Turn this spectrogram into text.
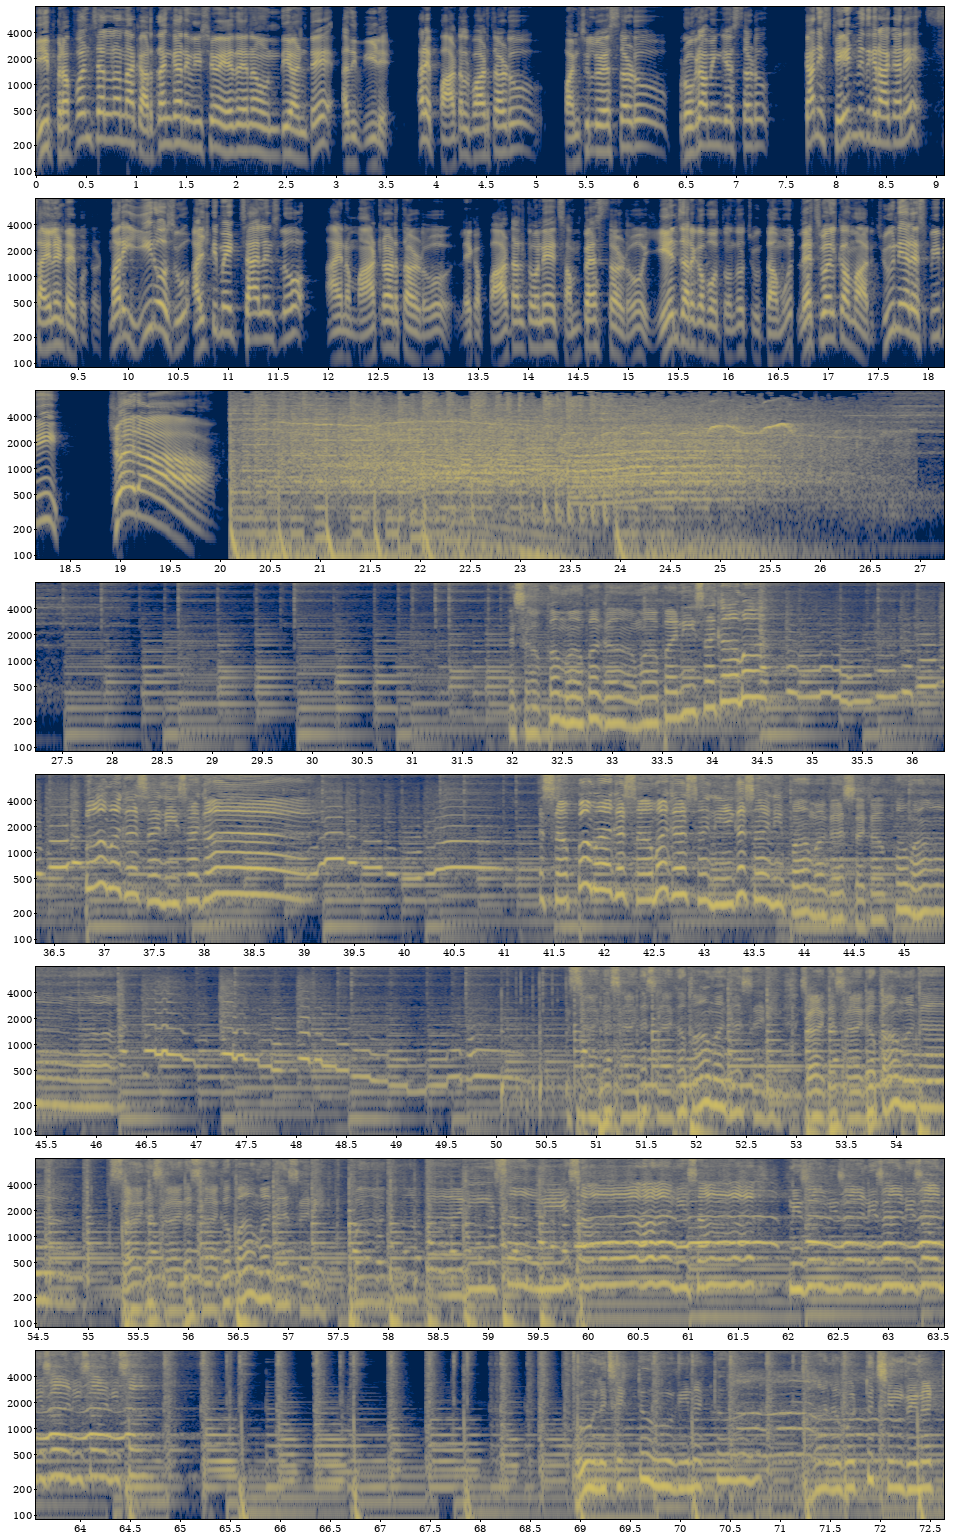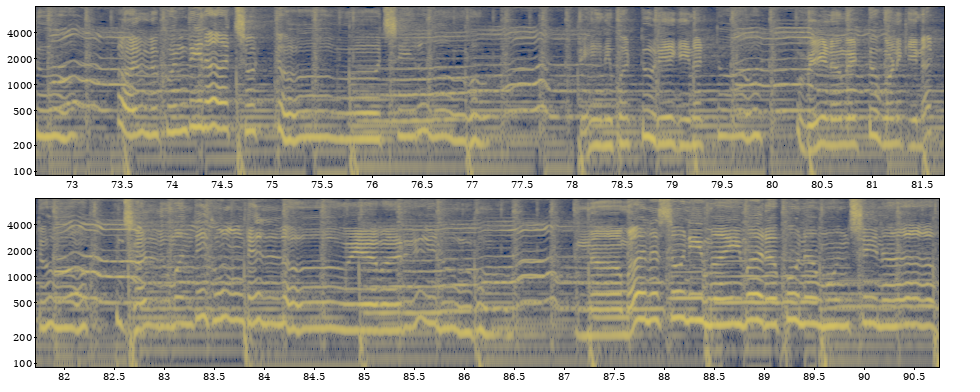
ఈ ప్రపంచంలో నాకు అర్థం కాని విషయం ఏదైనా ఉంది అంటే అది వీడే. అరే పాటలు పాడతాడు పంచులు వేస్తాడు ప్రోగ్రామింగ్ చేస్తాడు కానీ స్టేజ్ మీదకి రాగానే సైలెంట్ అయిపోతాడు. మరి ఈ రోజు అల్టిమేట్ ఛాలెంజ్లో ఆయన మాట్లాడతాడో లేక పాటలతోనే చంపేస్తాడో ఏం జరగబోతుందో చూద్దాము. Let's welcome our junior SPB Jayaram సపమ పగమ పని సగమ? పమగ సని సగా? సపమగ సమగ సని గ సని పమగ సగ పమ సగ సగ సగ పమగ సని సగ సగ పమగ సగ సగ సగ పమగ సని పని సని సాని సా నిజా పూల చెట్టు ఊగినట్టు పాలబొట్టు చిందినట్టు అల్లుకుంది నా చుట్టూ చిరు తేని పట్టు రేగినట్టు వీణమెట్టు వణికినట్టు జల్లు మంది గుండెల్లో ఎవరే నువ్వు? నా మనసుని మై మరపున ముంచిన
